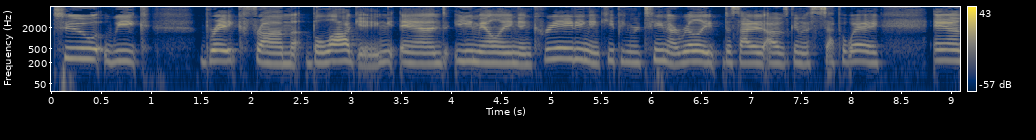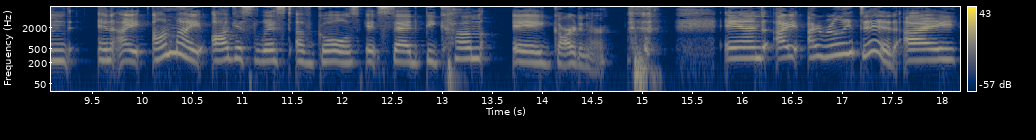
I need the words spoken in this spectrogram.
two week break from blogging and emailing and creating and keeping routine, I really decided I was going to step away. And and I on my August list of goals, it said become a gardener. and I I really did. I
